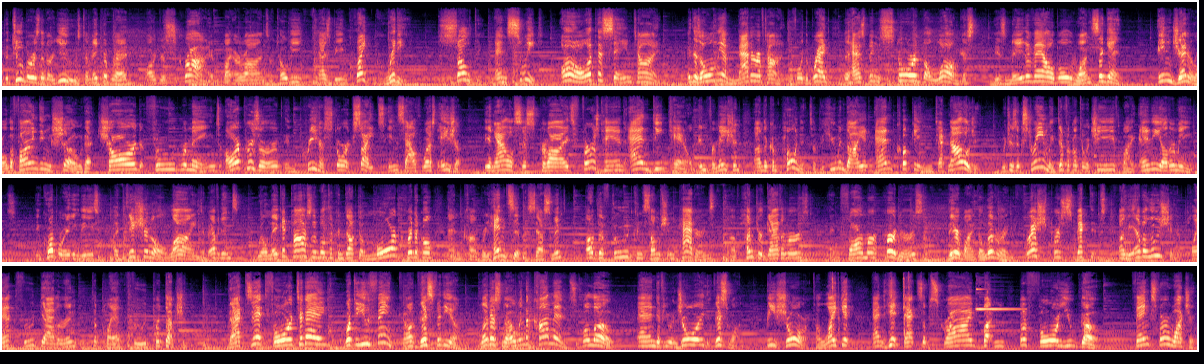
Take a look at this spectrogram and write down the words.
The tubers that are used to make the bread are described by Arranz-Otaegui as being quite gritty, salty, and sweet, all at the same time. It is only a matter of time before the bread that has been stored the longest is made available once again. In general, the findings show that charred food remains are preserved in prehistoric sites in Southwest Asia. The analysis provides first-hand and detailed information on the components of the human diet and cooking technology, which is extremely difficult to achieve by any other means. Incorporating these additional lines of evidence will make it possible to conduct a more critical and comprehensive assessment of the food consumption patterns of hunter-gatherers and farmer-herders, thereby delivering fresh perspectives on the evolution of plant food gathering to plant food production. That's it for today! What do you think of this video? Let us know in the comments below. And if you enjoyed this one, be sure to like it and hit that subscribe button before you go. Thanks for watching.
